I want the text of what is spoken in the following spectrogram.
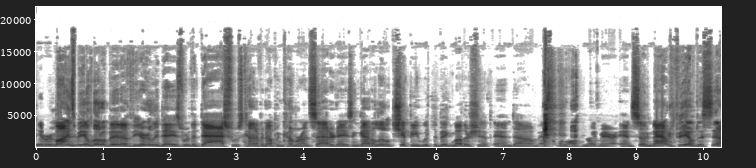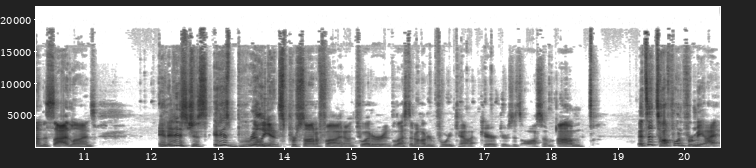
it reminds me a little bit of the early days where the Dash was kind of an up and comer on Saturdays and got a little chippy with the big mothership and um, at Cornwallis Nightmare. And so now to be able to sit on the sidelines, and it is just it is brilliance personified on Twitter in less than 140 characters. It's awesome. Um, it's a tough one for me. I I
